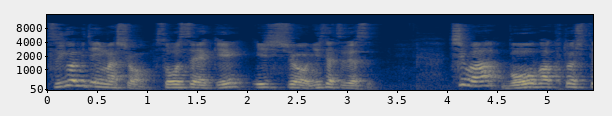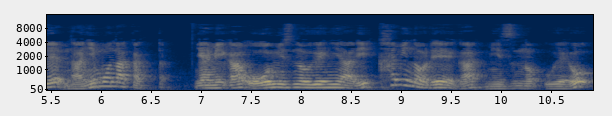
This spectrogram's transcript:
次を見てみましょう。創世記一章二節です。地は暴漠として何もなかった。闇が大水の上にあり、神の霊が水の上を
